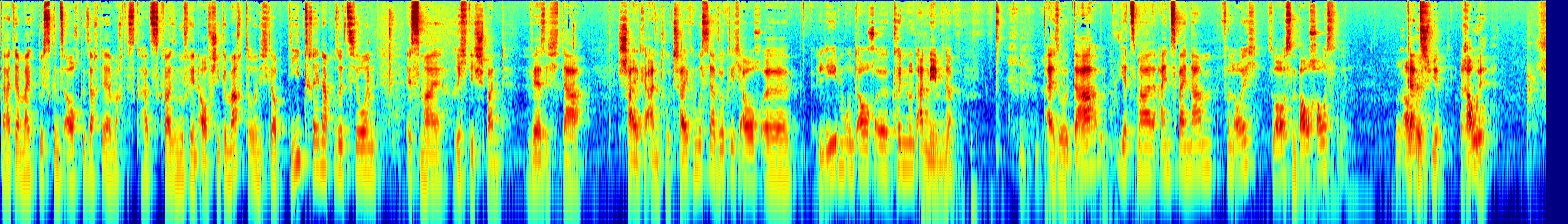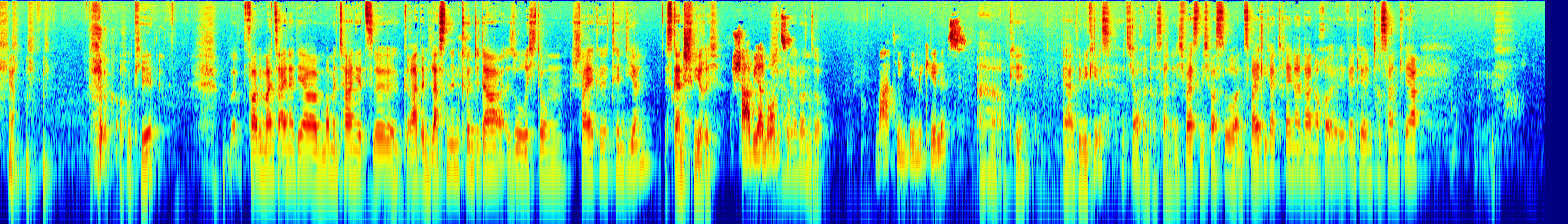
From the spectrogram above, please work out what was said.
Da hat ja Mike Büskens auch gesagt, er macht es, hat es quasi nur für den Aufstieg gemacht. Und ich glaube, die Trainerposition ist mal richtig spannend, wer sich da Schalke antut. Schalke muss ja wirklich auch äh, leben und auch äh, können und annehmen. Ne? Also da jetzt mal ein, zwei Namen von euch, so aus dem Bauch raus. Raul. Ganz schwierig. Raul. Ja. okay. Fabi, meinst du einer, der momentan jetzt äh, gerade Entlassenen könnte da so Richtung Schalke tendieren? Ist ganz schwierig. Xabi Alonso. Xabi Alonso. Martin De Michelis. Ah, okay. Ja, De Michelis hört sich auch interessant an. Ich weiß nicht, was so an Zweitligatrainern da noch äh, eventuell interessant wäre.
